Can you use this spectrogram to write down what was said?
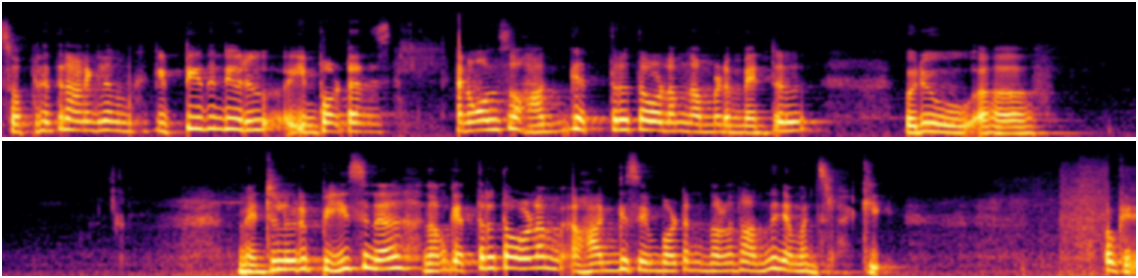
സ്വപ്നത്തിലാണെങ്കിലും നമുക്ക് കിട്ടിയതിന്റെ ഒരു ഇമ്പോർട്ടൻസ് ആൻഡ് ഓൾസോ ഹഗ് എത്രത്തോളം നമ്മുടെ മെന്റൽ ഒരു മെന്റൽ ഒരു പീസിന് നമുക്ക് എത്രത്തോളം ഹഗ് ഇസ് ഇമ്പോർട്ടന്റ് എന്നുള്ളത് അന്ന് ഞാൻ മനസ്സിലാക്കി. ഓക്കെ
